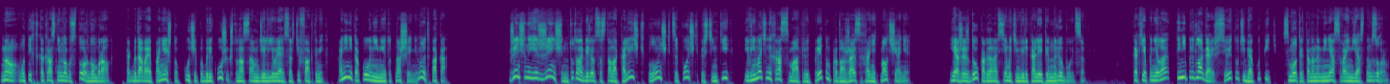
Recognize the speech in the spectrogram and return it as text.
Но вот их-то как раз немного в сторону убрал, как бы давая понять, что куча побрякушек, что на самом деле являются артефактами, они никакого не имеют отношения. Ну, это пока. Женщина есть женщина, тут она берет со стола колечки, кулончики, цепочки, перстеньки и внимательно их рассматривает, при этом продолжая сохранять молчание. Я же жду, когда она всем этим великолепием налюбуется. Как я поняла, ты не предлагаешь все это у тебя купить. Смотрит она на меня своим ясным взором.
